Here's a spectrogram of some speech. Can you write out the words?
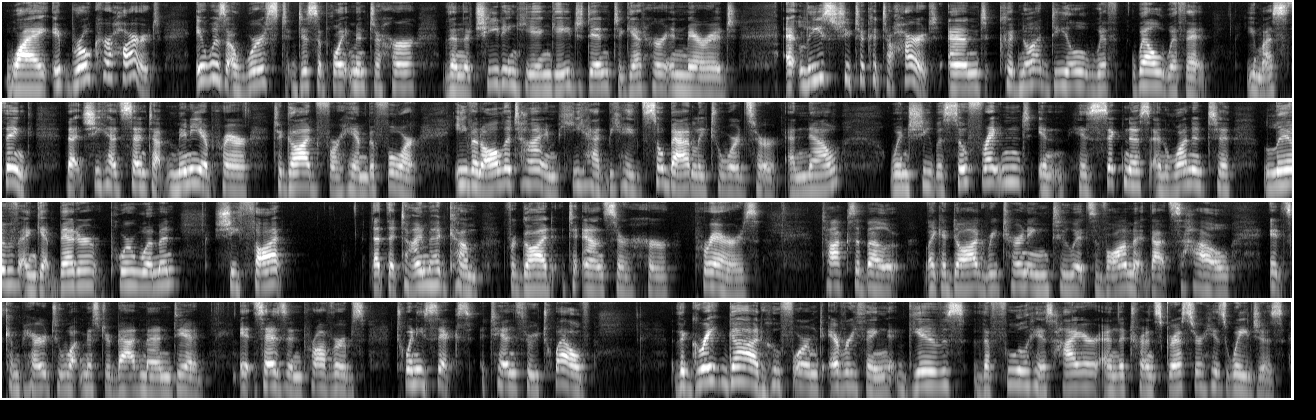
Why, it broke her heart. It was a worse disappointment to her than the cheating he engaged in to get her in marriage. At least she took it to heart and could not deal with well with it. You must think that she had sent up many a prayer to God for him before, even all the time he had behaved so badly towards her. And now, when she was so frightened in his sickness and wanted to live and get better, poor woman, she thought that the time had come for God to answer her prayers. Talks about like a dog returning to its vomit. That's how it's compared to what Mr. Badman did it says in Proverbs 26 10 through 12, the great God who formed everything gives the fool his hire and the transgressor his wages.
